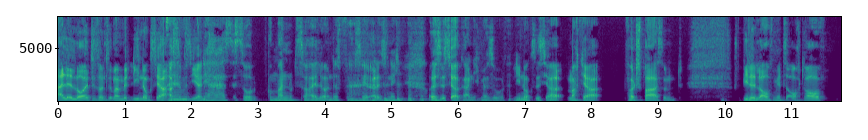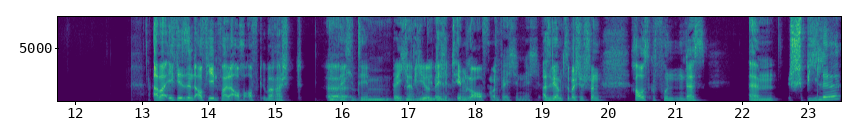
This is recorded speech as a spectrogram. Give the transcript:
alle Leute sonst immer mit Linux ja assoziieren, ja, es ist so Kommandozeile und das funktioniert alles nicht. Und es ist ja gar nicht mehr so. Linux ist ja, macht ja voll Spaß und Spiele laufen jetzt auch drauf. Aber ich, wir sind auf jeden Fall auch oft überrascht, äh, welche Themen, welche, Video, welche Themen laufen und welche nicht. Also wir haben zum Beispiel schon rausgefunden, dass ähm, Spiele,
